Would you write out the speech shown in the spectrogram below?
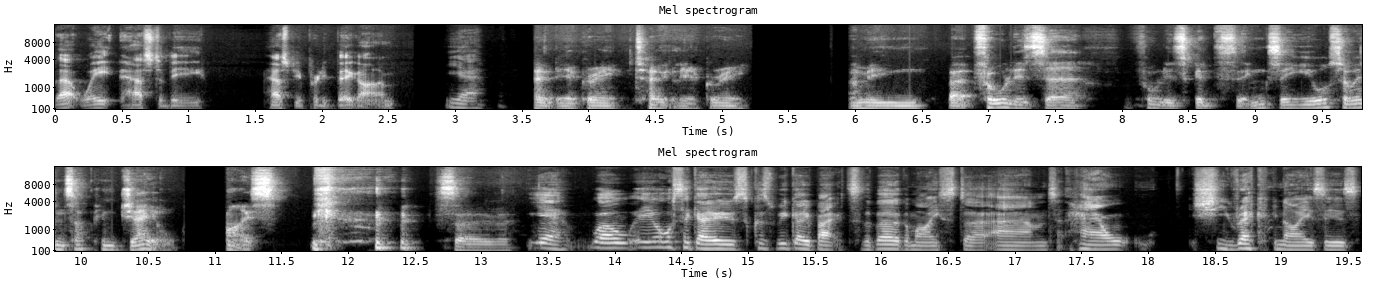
that weight has to be has to be pretty big on him. Yeah. Totally agree. Totally agree. I mean, but for all his uh, for all his good things, he also ends up in jail twice. so uh, Yeah. Well, it also goes because we go back to the Burgermeister and how she recognizes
